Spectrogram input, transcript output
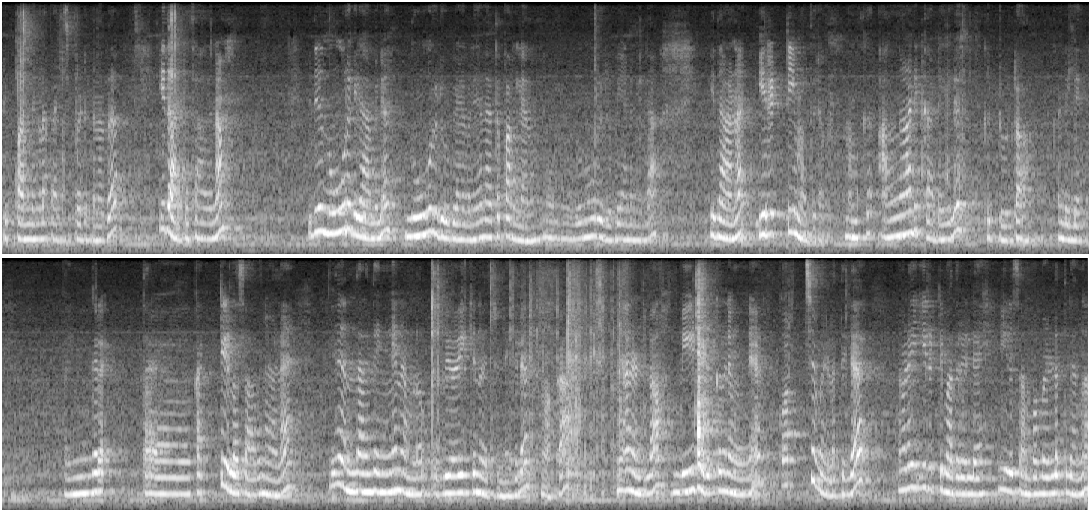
ടിപ്പാണ് നിങ്ങളെ പരിചയപ്പെടുത്തുന്നത്. ഇതായിട്ട് സാധനം. ഇതിന് നൂറ് ഗ്രാമിന് നൂറ് രൂപയാണ് വില. ഞാൻ നേരത്തെ പറഞ്ഞാണ് നൂറ് നൂറ് രൂപയാണ് വില. ഇതാണ് ഇരട്ടി മധുരം. നമുക്ക് അങ്ങാടി കടയിൽ കിട്ടും കേട്ടോ കണ്ടില്ലേ? ഭയങ്കര കട്ടിയുള്ള സാധനമാണ്. ഇതെന്താണ്? ഇത് എങ്ങനെ നമ്മൾ ഉപയോഗിക്കുന്നത് വെച്ചിട്ടുണ്ടെങ്കിൽ നോക്കാം. ഞാനുണ്ടല്ലോ വീട് എടുക്കുന്നതിന് മുന്നേ കുറച്ച് വെള്ളത്തിൽ നമ്മുടെ ഇരട്ടി മധുരമില്ലേ? ഈ ഒരു സംഭവം വെള്ളത്തിലങ്ങ്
